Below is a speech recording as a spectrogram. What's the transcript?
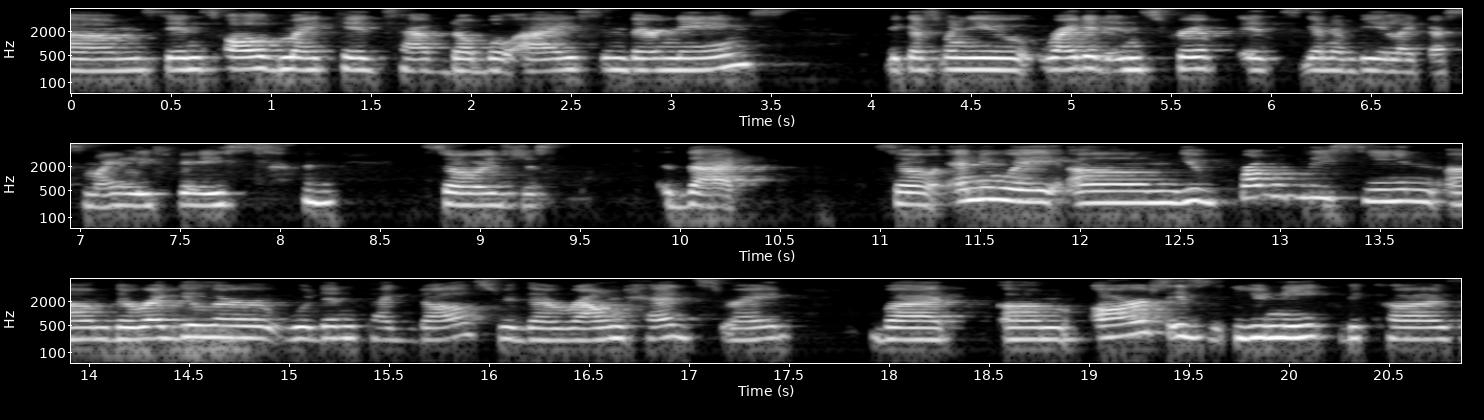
Um, since all of my kids have double I's in their names, because when you write it in script, it's gonna be like a smiley face. so it's just that. So anyway, um, you've probably seen um, the regular wooden peg dolls with the round heads, right? But um, ours is unique because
